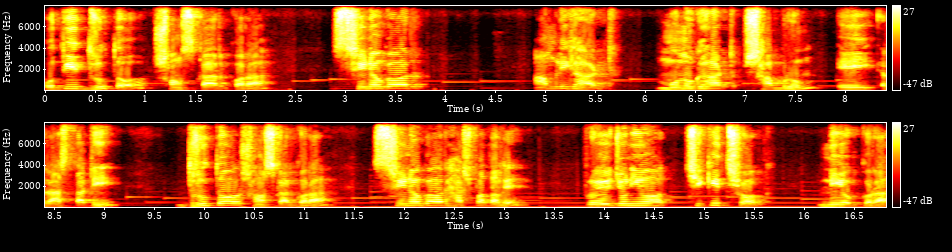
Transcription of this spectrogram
অতি দ্রুত সংস্কার করা। শ্রীনগর আমলিঘাট মনুঘাট সাবরুম এই রাস্তাটি দ্রুত সংস্কার করা। শ্রীনগর হাসপাতালে প্রয়োজনীয় চিকিৎসক নিয়োগ করা।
